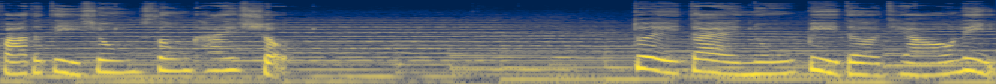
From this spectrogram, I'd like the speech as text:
乏的弟兄松开手。对待奴婢的条例，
